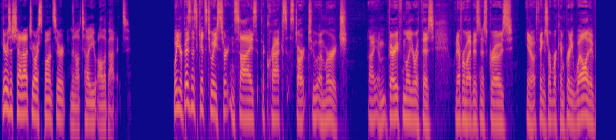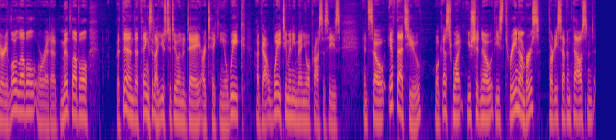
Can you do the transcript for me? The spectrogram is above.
Here's a shout out to our sponsor, and then I'll tell you all about it. When your business gets to a certain size, the cracks start to emerge. I am very familiar with this. Whenever my business grows, you know, things are working pretty well at a very low level or at a mid level. But then the things that I used to do in a day are taking a week. I've got way too many manual processes. And so, if that's you, well, guess what? You should know these three numbers 37,000,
